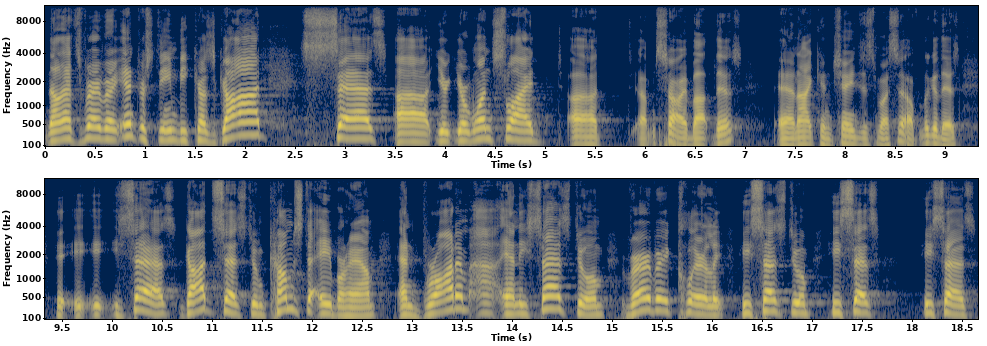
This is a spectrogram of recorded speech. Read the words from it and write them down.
Now, that's very, very interesting because God says, uh, your, your one slide, uh, I'm sorry about this, and I can change this myself. Look at this. He, he, he, says, God says to him, comes to Abraham and brought him, out, and he says to him very, very clearly, he says to him, he says, he says,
